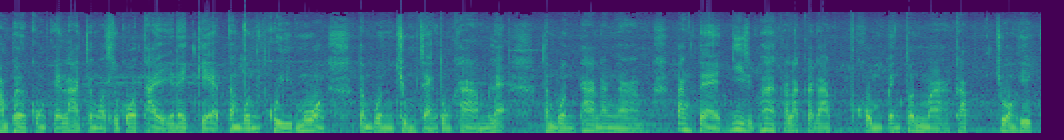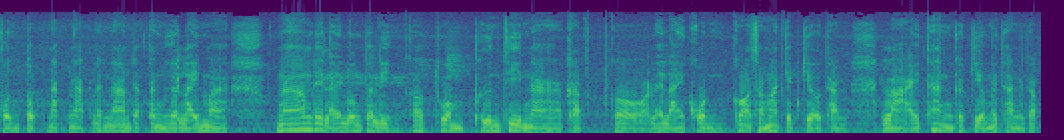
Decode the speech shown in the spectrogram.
อำเภอกงไกรลาจังหวัดสุโขทัยได้แก่ตำบลคุยม่วง ตำบลชุมแสงตรงคาม และตำบลท่านางาม ตั้งแต่ 25 กรกฎาคมเป็นต้นมาครับ ช่วงที่ฝนตกหนักๆ และน้ำจากทางเหนือไหลมา น้ำได้ไหลล้นตลิ่งเข้าท่วมพื้นที่นาครับ ก็หลายๆ คนก็สามารถเก็บเกี่ยวทัน หลายท่านก็เกี่ยวไม่ทันครับ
